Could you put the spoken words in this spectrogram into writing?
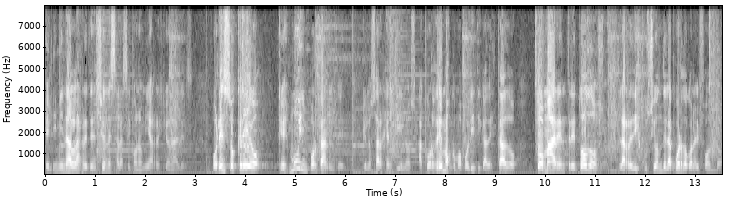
eliminar las retenciones a las economías regionales. Por eso creo que es muy importante que los argentinos acordemos como política de Estado tomar entre todos la rediscusión del acuerdo con el fondo.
